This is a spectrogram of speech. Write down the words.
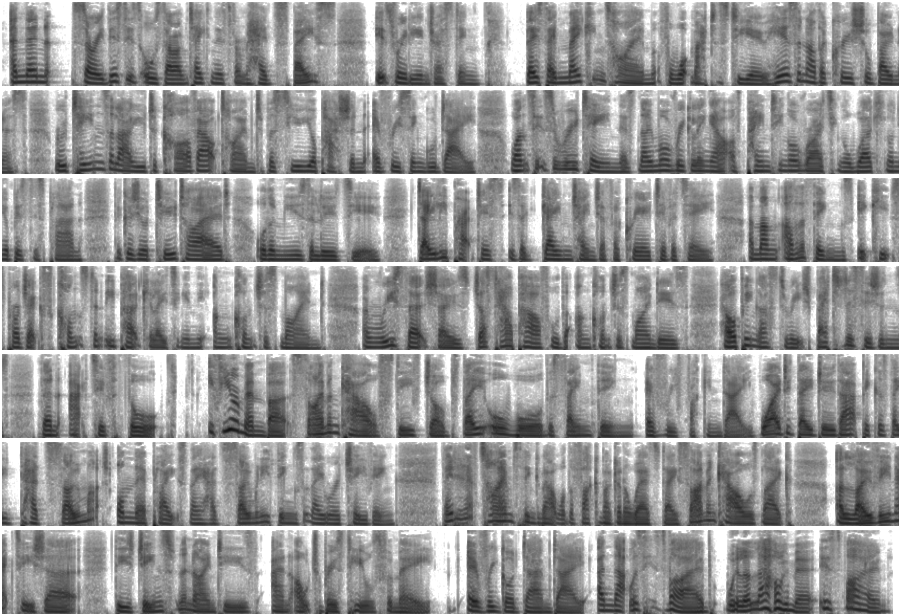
And then, sorry, this is also, I'm taking this from Headspace. It's really interesting. They say making time for what matters to you. Here's another crucial bonus. Routines allow you to carve out time to pursue your passion every single day. Once it's a routine, there's no more wriggling out of painting or writing or working on your business plan because you're too tired or the muse eludes you. Daily practice is a game changer for creativity. Among other things, it keeps projects constantly percolating in the unconscious mind. And research shows just how powerful the unconscious mind is, helping us to reach better better decisions than active thought. If you remember, Simon Cowell, Steve Jobs, they all wore the same thing every fucking day. Why did they do that? Because they had so much on their plates. They had so many things that they were achieving. They didn't have time to think about what the fuck am I going to wear today. Simon Cowell was like a low V neck t shirt, these jeans from the 90s, and Ultra Boost heels for me every goddamn day. And that was his vibe. We'll allow him it. It's fine.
